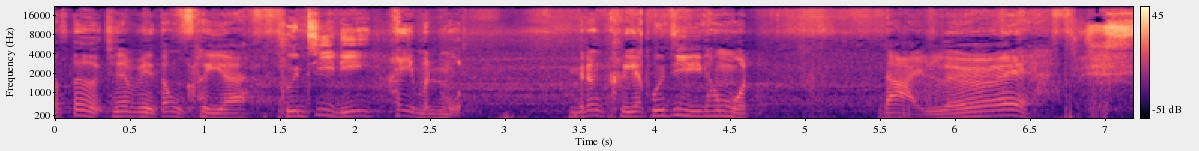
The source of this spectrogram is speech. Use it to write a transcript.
อนสเตอร์ฉันจะเป็นต้องเคลียร์พื้นที่นี้ให้มันหมด ไม่ต้องเคลียร์พื้นที่นี้ทั้งหมด ได้เลยอุ๊ย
